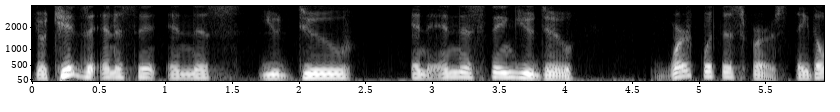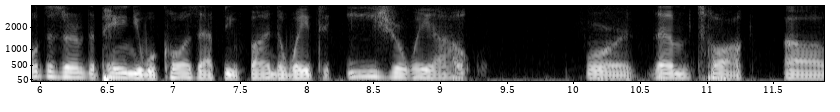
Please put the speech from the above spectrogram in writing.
Your kids are innocent in this you do, and in this thing you do. Work with this first. They don't deserve the pain you will cause after you find a way to ease your way out for them. Talk, uh,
